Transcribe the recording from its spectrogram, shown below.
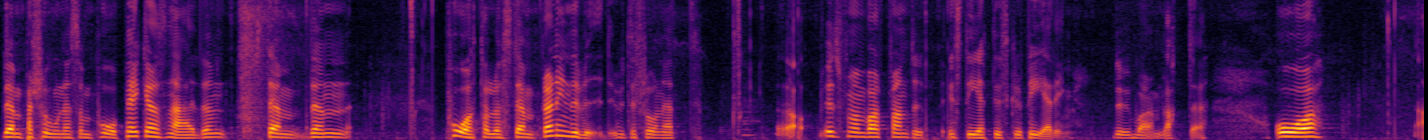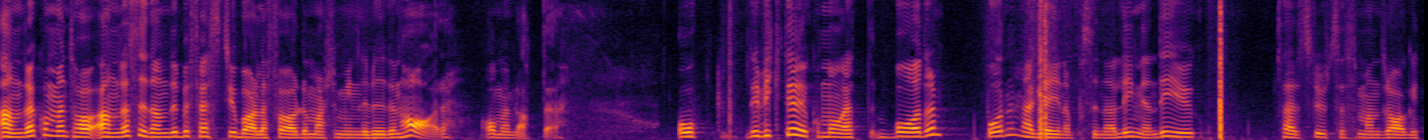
den personen som påpekar sån här, den, stäm, den påtalar och stämplar en individ utifrån ett ja, utifrån vart man typ estetisk gruppering. Du är bara en blatte. Och andra, kommentar, andra sidan, det befäster ju bara alla fördomar som individen har om en blatte. Och det viktiga är att komma ihåg att båda, båda de här grejerna på sidan av linjen, det är ju så här slutsatser man dragit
